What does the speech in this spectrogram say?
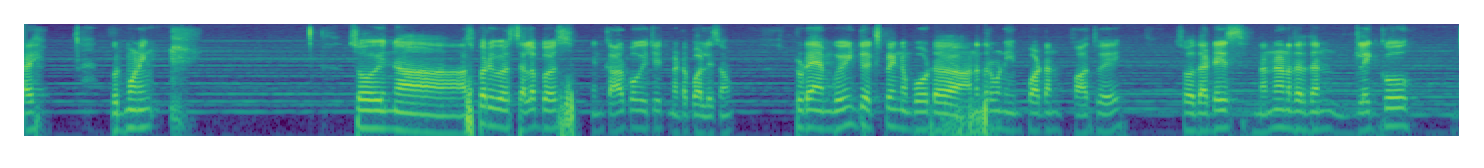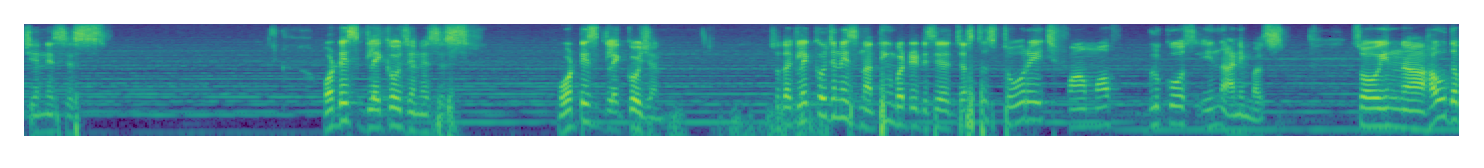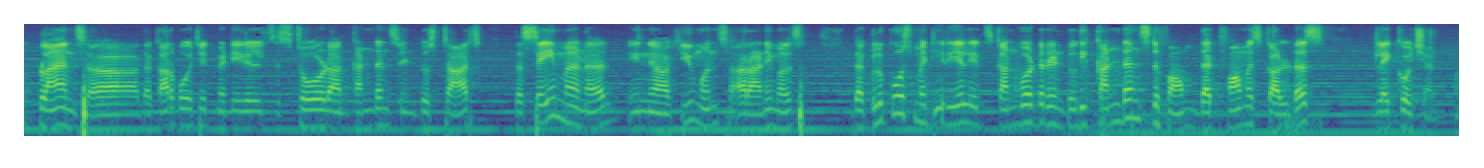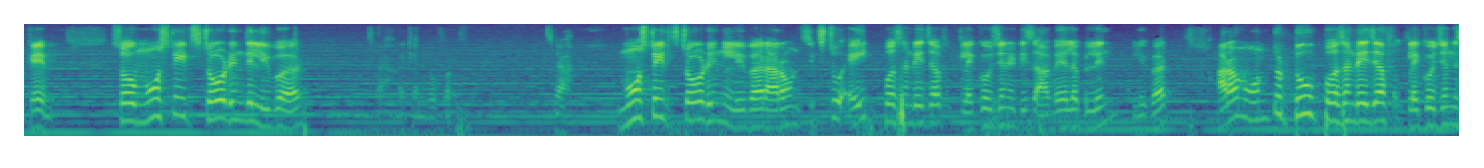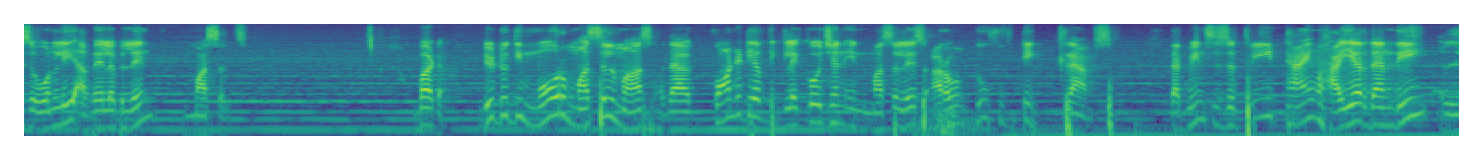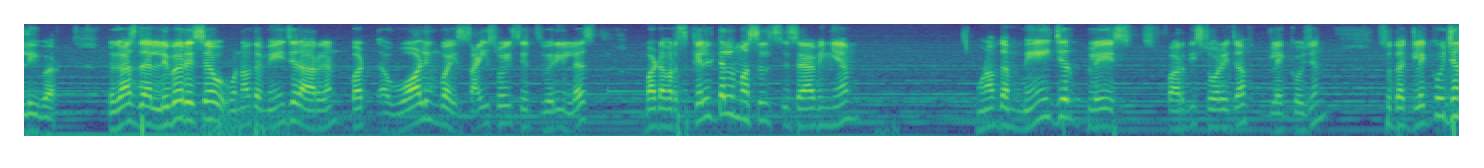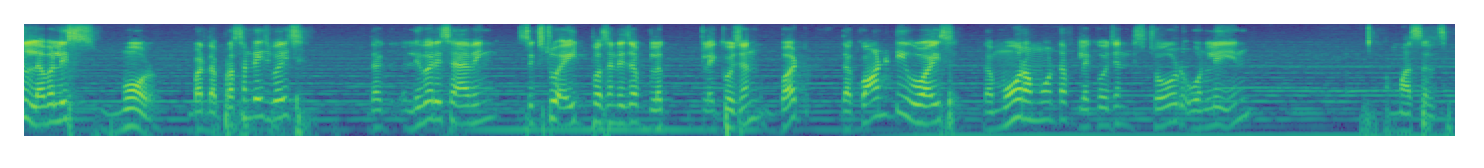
Hi, good morning. So, in uh, as per your syllabus in carbohydrate metabolism, today I am going to explain about uh, another one important pathway. So, that is none other than glycogenesis. What is glycogenesis? What is glycogen? So, the glycogen is nothing but it is a, just a storage form of glucose in animals. So, in uh, how the plants, uh, the carbohydrate materials is stored and condensed into starch, the same manner in uh, humans or animals, the glucose material it's converted into the condensed form. That form is called as glycogen. Okay, so mostly it's stored in the liver. I can go for yeah. Mostly it's stored in liver. Around six to eight percentage of glycogen it is available in liver around 1 to 2 percentage of glycogen is only available in muscles. But due to the more muscle mass the quantity of the glycogen in muscle is around 250 grams. That means it's a three time higher than the liver. Because the liver is a, one of the major organ but uh, volume wise size wise it's very less. But our skeletal muscles is having a one of the major place for the storage of glycogen. So the glycogen level is more but the percentage wise the liver is having 6 to 8 percentage of glycogen but the quantity wise the more amount of glycogen stored only in muscles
